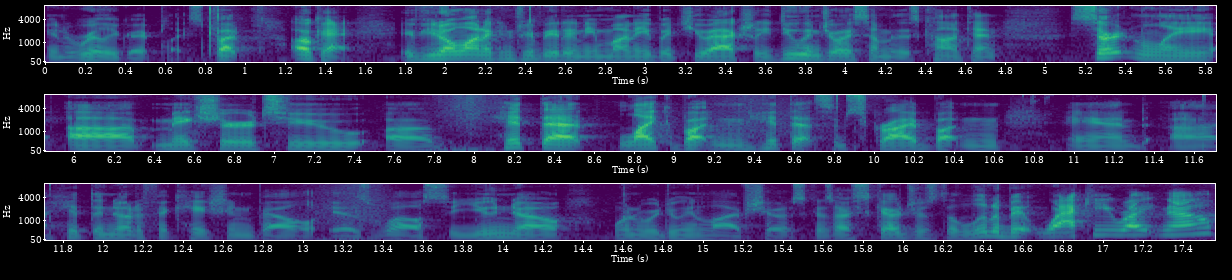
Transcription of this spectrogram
in a really great place. But okay, if you don't want to contribute any money, but you actually do enjoy some of this content, certainly uh, make sure to uh, hit that like button, hit that subscribe button, and uh, hit the notification bell as well so you know when we're doing live shows because our schedule is a little bit wacky right now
